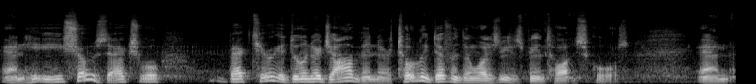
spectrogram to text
And he, he shows the actual bacteria doing their job in there, totally different than what is being taught in schools. And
